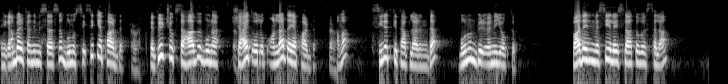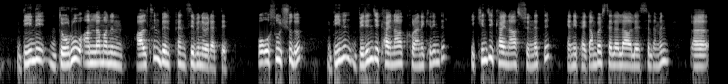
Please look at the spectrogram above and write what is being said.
Peygamber Efendimiz sellem bunu sık sık yapardı. Evet. Ve birçok sahabe buna şahit olup onlar da yapardı. Evet. Ama siret kitaplarında bunun bir örneği yoktur. Vade'nin Mesih Aleyhisselatü Vesselam dini doğru anlamanın altın bir prensibini öğretti. O usul şudur. Dinin birinci kaynağı Kur'an-ı Kerim'dir. İkinci kaynağı sünnettir. Yani Peygamber sallallahu aleyhi ve sellemin e,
